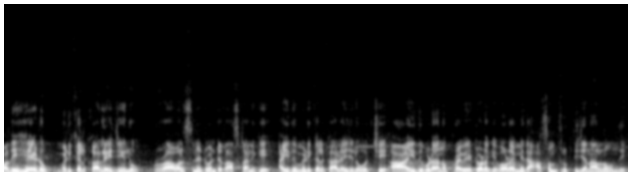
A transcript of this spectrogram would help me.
పదిహేడు మెడికల్ కాలేజీలు రావాల్సినటువంటి రాష్ట్రానికి ఐదు మెడికల్ కాలేజీలు వచ్చి ఆ ఐదు కూడాను ప్రైవేట్ వాళ్ళకి ఇవ్వడం మీద అసంతృప్తి జనాల్లో ఉంది.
